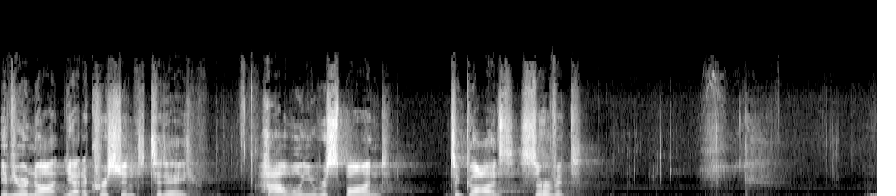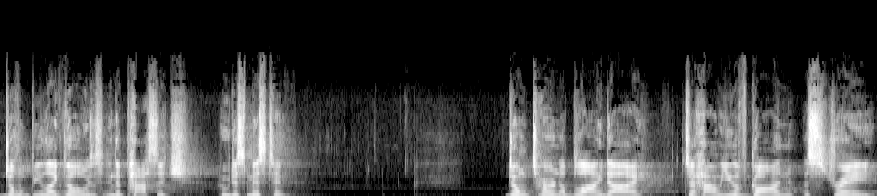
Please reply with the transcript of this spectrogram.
If you're not yet a Christian today, how will you respond to God's servant? Don't be like those in the passage who dismissed him. Don't turn a blind eye to how you have gone astray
